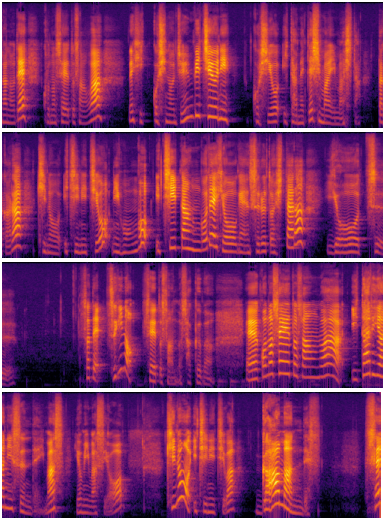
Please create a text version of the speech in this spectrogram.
なのでこの生徒さんは、ね、引っ越しの準備中に腰を痛めてしまいました。だから昨日一日を日本語一単語で表現するとしたら腰痛。さて次の生徒さんの作文、えー、この生徒さんはイタリアに住んでいます読みますよ昨日一日は我慢です。先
